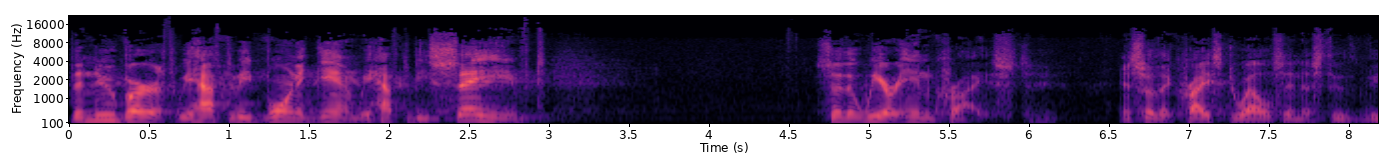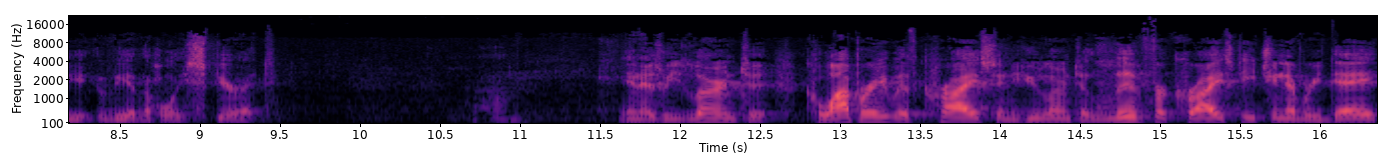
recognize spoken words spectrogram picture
the new birth. We have to be born again. We have to be saved so that we are in Christ and so that Christ dwells in us through, via the Holy Spirit. Um, And as we learn to cooperate with Christ and you learn to live for Christ each and every day,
